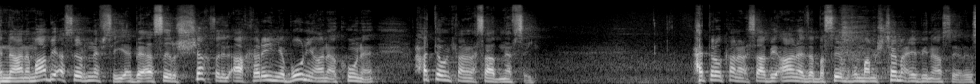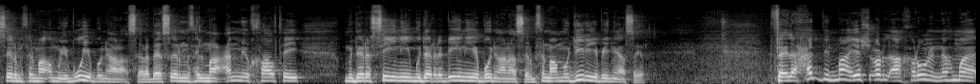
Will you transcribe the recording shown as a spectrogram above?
إن أنا ما أبي أصير نفسي أبي أصير الشخص اللي الآخرين يبوني أنا أكونه حتى وإن كان حساب نفسي. حتى لو كان حسابي أنا إذا بصير مثل ما مجتمع يبيني أصير، بصير مثل ما أمي وأبوي يبوني أنا أصير، أبي أصير مثل ما عمي وخالتي مدرسيني مدربيني يبوني أنا أصير، مثل ما مديري يبيني أصير. فإلى حد ما يشعر الآخرون انهم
